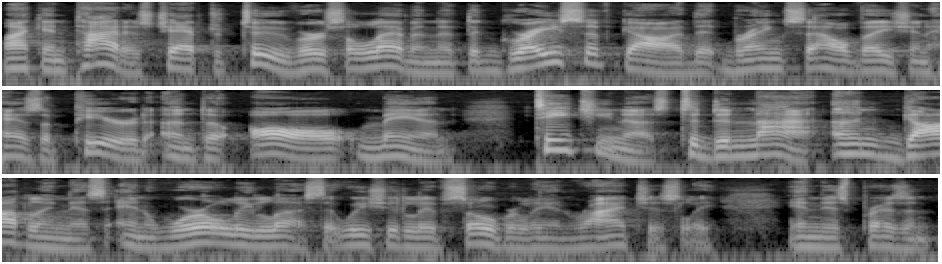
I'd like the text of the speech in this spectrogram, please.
like in Titus chapter 2, verse 11, that the grace of God that brings salvation has appeared unto all men. teaching us to deny ungodliness and worldly lust, that we should live soberly and righteously in this present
